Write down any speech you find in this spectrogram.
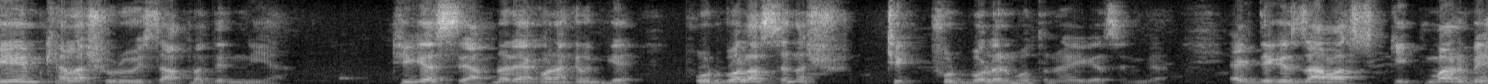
গেম খেলা শুরু হয়েছে আপনাদের নিয়ে। ঠিক আছে, আপনারা এখন এখন ফুটবল আছে না? ঠিক ফুটবলের মতন হয়ে গেছেন গা। একদিকে জামাত কিক মারবে,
